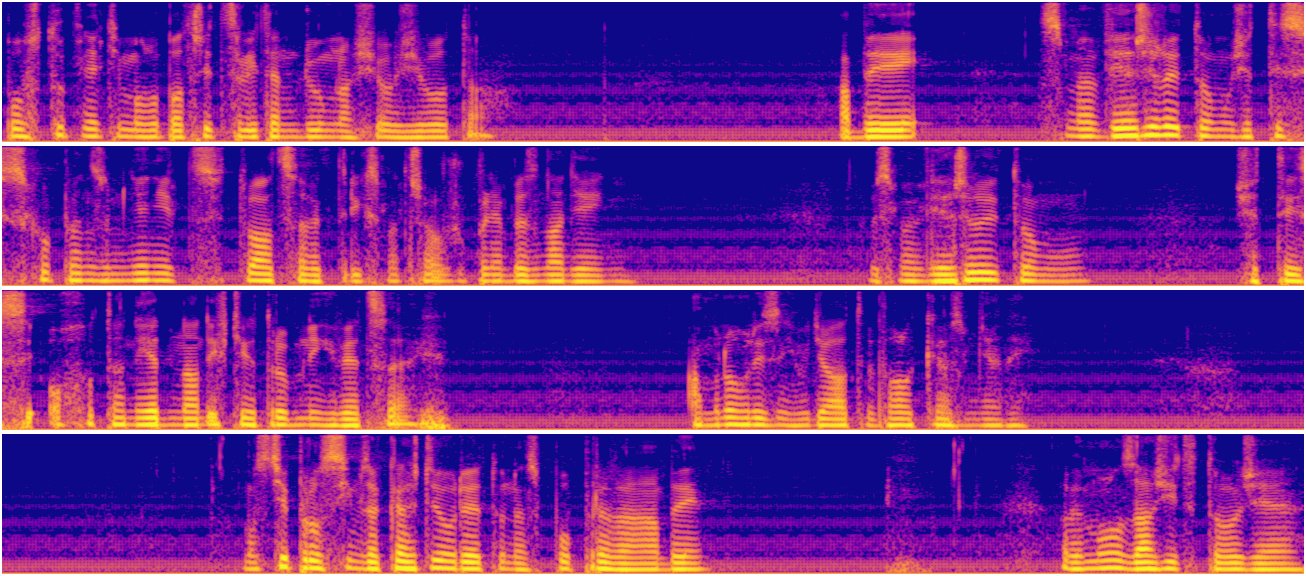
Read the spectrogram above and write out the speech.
postupně ti mohl patřit celý ten dům našeho života. Aby jsme věřili tomu, že ty jsi schopen změnit situace, ve kterých jsme třeba už úplně beznadějní. Aby jsme věřili tomu, že ty jsi ochoten jednat i v těch drobných věcech a mnohdy z nich udělat velké změny. Moc tě prosím za každého, kdo je tu dnes poprvé, aby, aby mohl zažít to, že,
